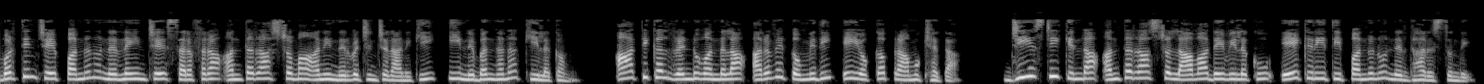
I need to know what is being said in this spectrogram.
వర్తించే పన్నును నిర్ణయించే సరఫరా అంతరాష్ట్రమా అని నిర్వచించడానికి ఈ నిబంధన కీలకం. ఆర్టికల్ రెండు వందల అరవై తొమ్మిది ఏ యొక్క ప్రాముఖ్యత. జీఎస్టీ కింద అంతరాష్ట్ర లావాదేవీలకు ఏకరీతి పన్నును నిర్ధారిస్తుంది.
